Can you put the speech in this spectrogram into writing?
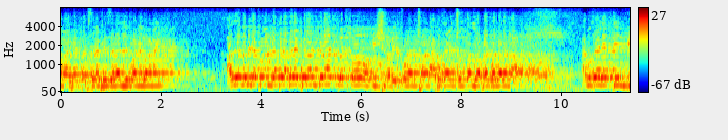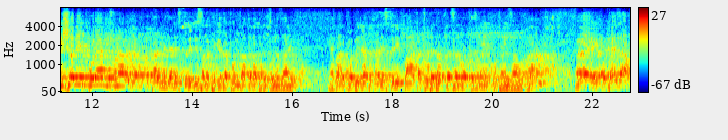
আমার ভাই, তাফসিরে ফিজলাল কোরআনে বলা নাই? আল্লাহ নবী যখন রাতের আধারে কোরআন তেলাওয়াত করতো, বিশ্ব নবীর কোরআন স্মরণ আবু জাহেল শুনতো আল্লাহ আকবার বলেন না। আবু জাহেল একদিন বিশ্ববীর কোরআন শোনার জন্য তার নিজের স্ত্রী বিছানা থেকে যখন রাতের আধারে চলে যায়, এবার গভীর রাতে তার স্ত্রী পাটা চেপে ধরতেছেন, বলতেছেন, এই, কোথায় যাও হ্যাঁ? এই, কোথায় যাও?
